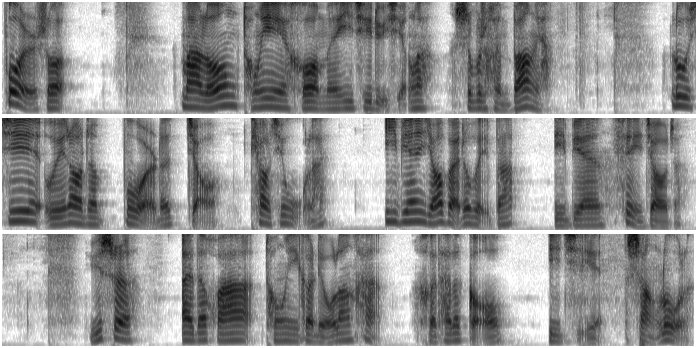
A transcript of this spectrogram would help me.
布尔说：“马龙同意和我们一起旅行了，是不是很棒呀？”露西围绕着布尔的脚跳起舞来，一边摇摆着尾巴，一边吠叫着。于是，爱德华同一个流浪汉和他的狗一起上路了。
